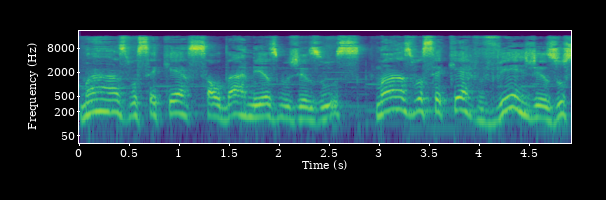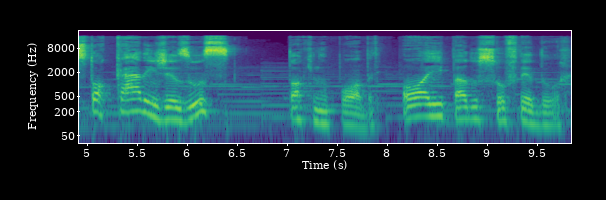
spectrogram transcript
Mas você quer saudar mesmo Jesus? Mas você quer ver Jesus, tocar em Jesus? Toque no pobre, ore para o sofredor.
